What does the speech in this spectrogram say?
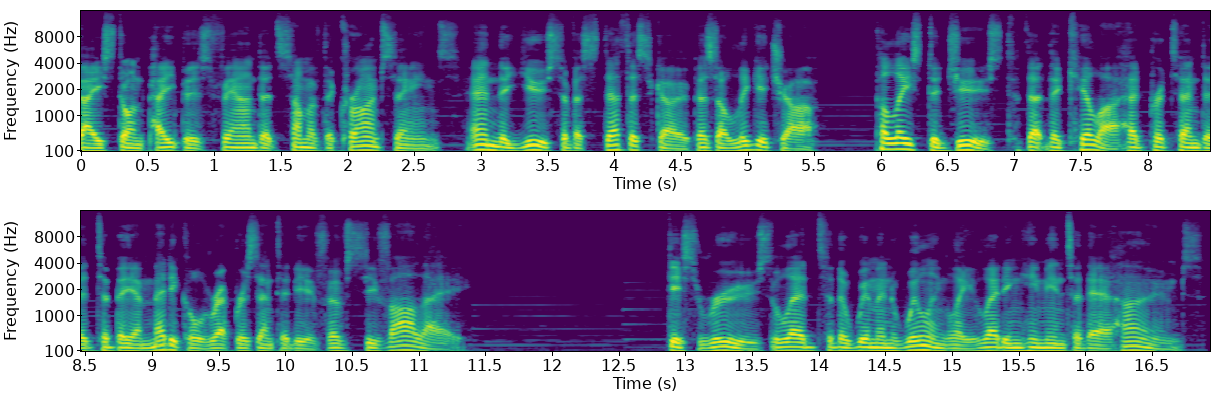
Based on papers found at some of the crime scenes and the use of a stethoscope as a ligature, police deduced that the killer had pretended to be a medical representative of SIVALE. This ruse led to the women willingly letting him into their homes.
